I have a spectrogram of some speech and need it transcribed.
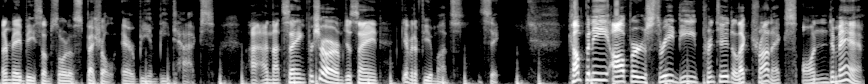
there may be some sort of special Airbnb tax. I, I'm not saying for sure. I'm just saying give it a few months. Let's see. Company offers 3D printed electronics on demand.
